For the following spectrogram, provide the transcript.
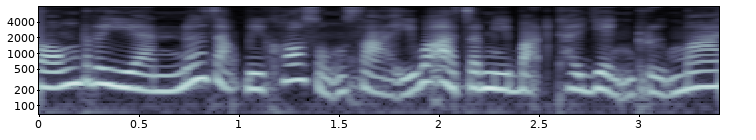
ร้องเรียนเนื่องจากมีข้อสงสัยว่าอาจจะมีบัตรขย่งหรือไม่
